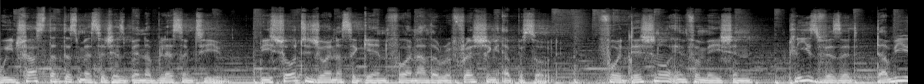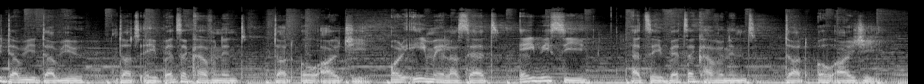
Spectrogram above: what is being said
We trust that this message has been a blessing to you. Be sure to join us again for another refreshing episode. For additional information, please visit www.abettercovenant.org or email us at abc at abettercovenant.org.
